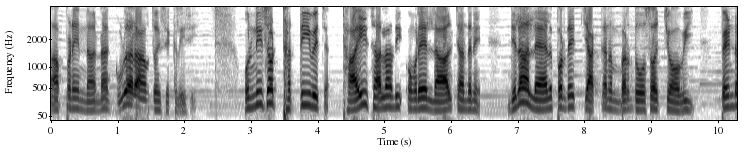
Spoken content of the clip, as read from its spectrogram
ਆਪਣੇ ਨਾਨਾ ਗੂੜਾ ਰਾਮ ਤੋਂ ਹੀ ਸਿੱਖ ਲਈ ਸੀ। 1938 ਵਿੱਚ 28 ਸਾਲਾਂ ਦੀ ਉਮਰੇ ਲਾਲ ਚੰਦ ਨੇ ਜ਼ਿਲ੍ਹਾ ਲੈਲਪੁਰ ਦੇ ਚੱਕ ਨੰਬਰ 224 ਪਿੰਡ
